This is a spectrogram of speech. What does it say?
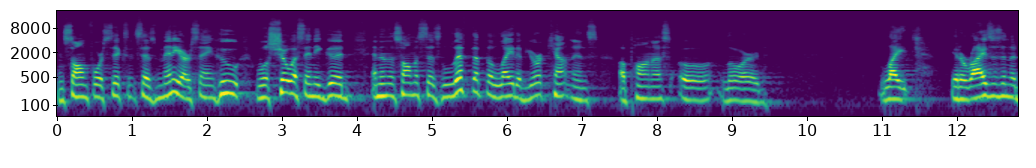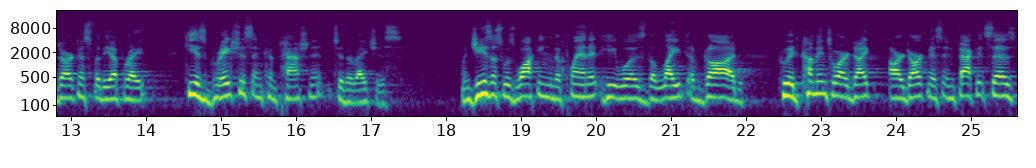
In Psalm 4 6, it says, Many are saying, Who will show us any good? And then the psalmist says, Lift up the light of your countenance upon us, O Lord. Light it arises in the darkness for the upright. He is gracious and compassionate to the righteous. When Jesus was walking the planet, he was the light of God who had come into our, di- our darkness. In fact, it says,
